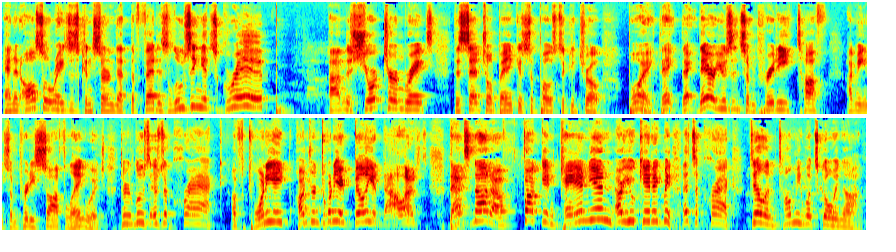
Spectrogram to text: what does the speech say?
And it also raises concern that the Fed is losing its grip on the short term rates the central bank is supposed to control. Boy, they, they, they are using some pretty tough. I mean, some pretty soft language. They're losing. There's a crack of 28, 128 billion dollars. That's not a fucking canyon. Are you kidding me? That's a crack. Dylan, tell me what's going on.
